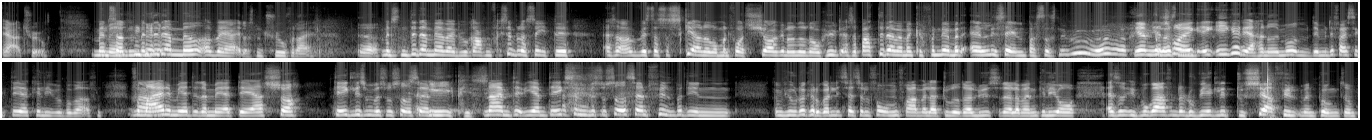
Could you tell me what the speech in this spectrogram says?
Ja, true. Men, Men- men. Sådan, men det der med at være, eller sådan true for dig, Ja. men sådan det der med at være i biografen, for eksempel at se det, altså hvis der så sker noget, hvor man får et chok eller noget, der er uhyggeligt, altså bare det der med, at man kan fornemme, at alle i salen bare står sådan, uh, uh, Jamen, jeg tror sådan- ikke, ikke, ikke, at jeg har noget imod det, men det er faktisk ikke det, jeg kan lide ved biografen. For Nej. mig er det mere det der med, at det er så... Det er ikke ligesom, hvis du sidder og ser en... episk. Nej, men det, jamen, det er ikke sådan, hvis du sidder og ser en film på din computer, kan du godt lige tage telefonen frem, eller du ved, der er lyset, eller man kan lige over... Altså, i biografen, der er du virkelig... Du ser filmen, punktum.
